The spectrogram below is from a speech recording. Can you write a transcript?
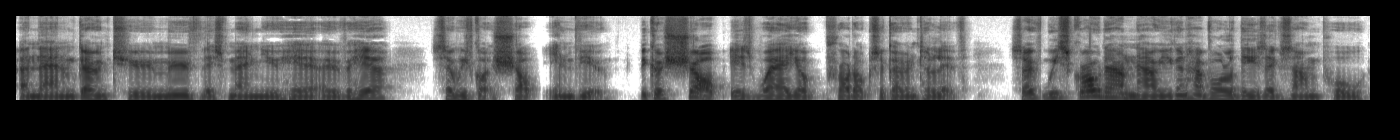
and then I'm going to move this menu here over here so we've got shop in view because shop is where your products are going to live. So if we scroll down now, you're going to have all of these example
